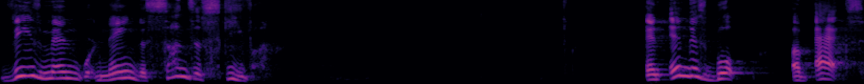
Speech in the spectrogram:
These men were named the sons of Sceva. And in this book of Acts,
